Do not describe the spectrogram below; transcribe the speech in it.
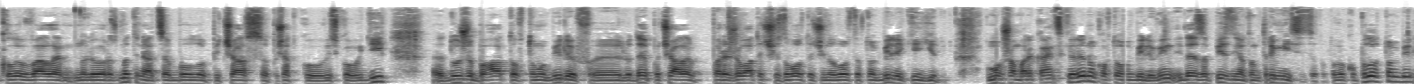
коли ввели нульове розмитнення, це було під час початку військових дій. е, Дуже багато автомобілів е, людей почали переживати, чи завозити, чи не завозити автомобілі, які їдуть. Тому що американський ринок автомобілів він іде запізнення там 3 місяці. Тобто ви купили автомобіль,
